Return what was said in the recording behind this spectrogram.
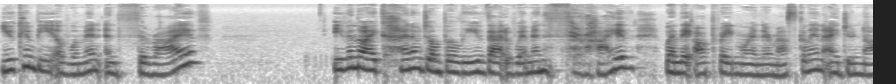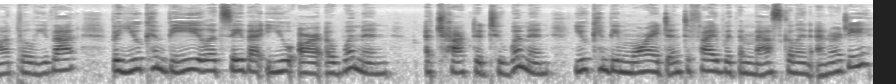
you can be a woman and thrive even though I kind of don't believe that women thrive when they operate more in their masculine, I do not believe that. But you can be, let's say that you are a woman attracted to women, you can be more identified with the masculine energy.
